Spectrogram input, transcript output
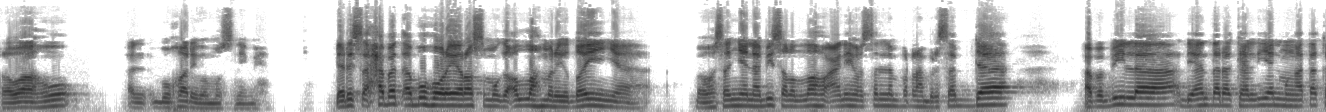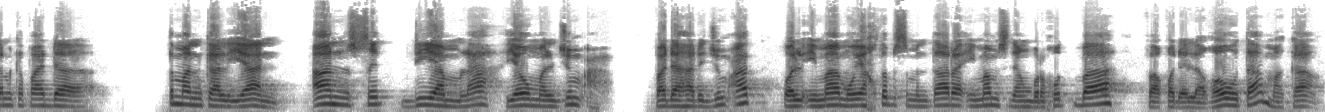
رواه البخاري ومسلم dari sahabat Abu Hurairah semoga Allah meridainya bahwasanya Nabi Shallallahu Alaihi Wasallam pernah bersabda apabila di antara kalian mengatakan kepada teman kalian ansit diamlah yaumal jum'ah pada hari Jumat wal imamu yakhtub sementara imam sedang berkhutbah faqad laghauta maka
